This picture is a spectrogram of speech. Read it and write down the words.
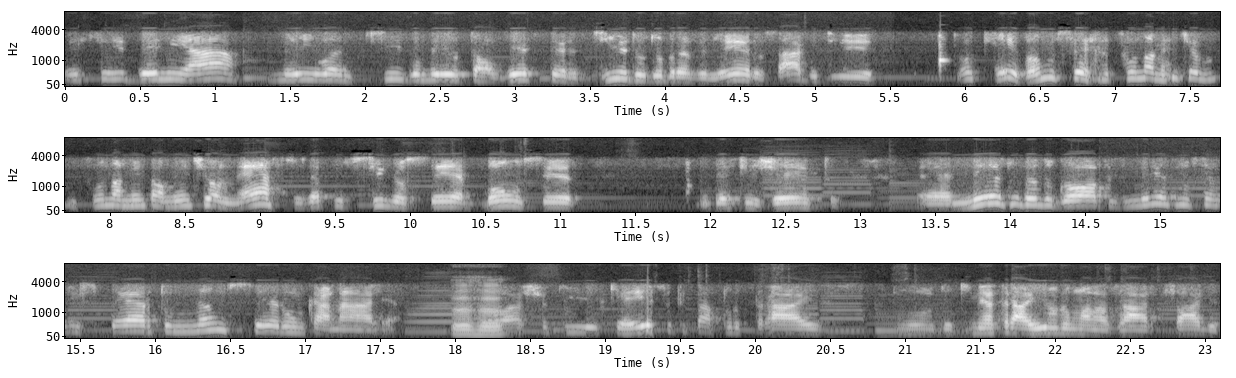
esse DNA meio antigo, meio talvez perdido do brasileiro, sabe? De, ok, vamos ser fundamentalmente, fundamentalmente honestos, é possível ser, é bom ser desse jeito. É, mesmo dando golpes, mesmo sendo esperto, não ser um canalha. Uhum. Eu acho que, que é isso que está por trás do, do, que me atraiu no Malazar, sabe?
